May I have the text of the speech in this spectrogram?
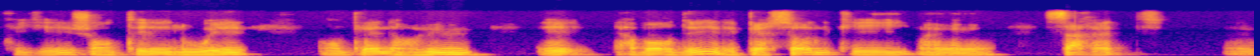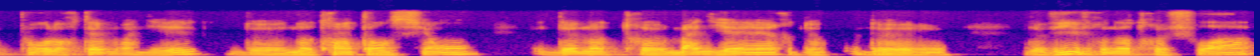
prier, chanter, louer en pleine rue et aborder les personnes qui euh, s'arrêtent euh, pour leur témoigner de notre intention, de notre manière de, de, de vivre notre foi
